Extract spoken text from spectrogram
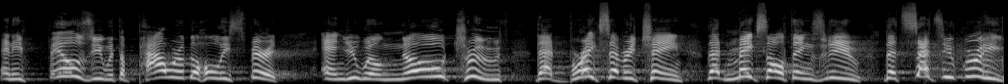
and He fills you with the power of the Holy Spirit, and you will know truth that breaks every chain, that makes all things new, that sets you free.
